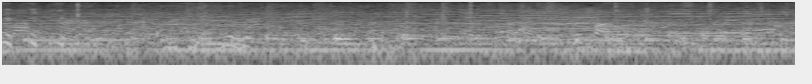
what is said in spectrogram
Preparou, né?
